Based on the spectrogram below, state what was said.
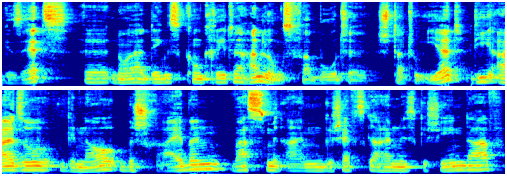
Gesetz äh, neuerdings konkrete Handlungsverbote statuiert, die also genau beschreiben, was mit einem Geschäftsgeheimnis geschehen darf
